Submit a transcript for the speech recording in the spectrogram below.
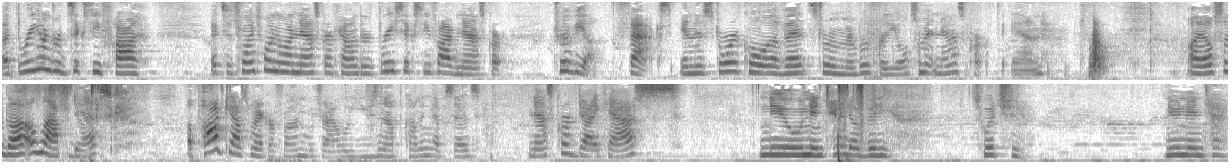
a 365. It's a 2021 NASCAR calendar, 365 NASCAR trivia, facts, and historical events to remember for the ultimate NASCAR fan. I also got a lap desk, a podcast microphone, which I will use in upcoming episodes, NASCAR diecasts, new Nintendo video Switch new Nintendo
